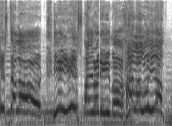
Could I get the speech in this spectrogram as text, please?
is the Lord. He is my Redeemer. Hallelujah.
